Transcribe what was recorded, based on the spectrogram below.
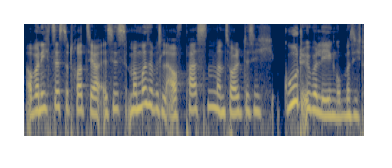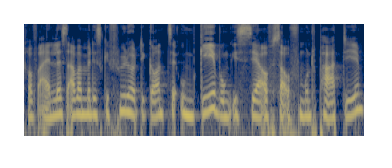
Aber nichtsdestotrotz, ja, es ist, man muss ein bisschen aufpassen, man sollte sich gut überlegen, ob man sich darauf einlässt, aber man das Gefühl hat, die ganze Umgebung ist sehr auf Saufen und Party.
